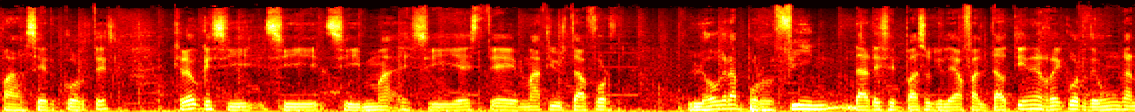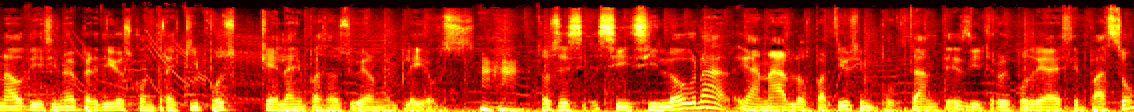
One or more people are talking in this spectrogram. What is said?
para hacer cortes. Creo que si, si, si, si este Matthew Stafford logra por fin dar ese paso que le ha faltado, tiene récord de un ganado, 19 perdidos contra equipos que el año pasado estuvieron en playoffs. Entonces, si, si logra ganar los partidos importantes, Detroit podría dar ese paso.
